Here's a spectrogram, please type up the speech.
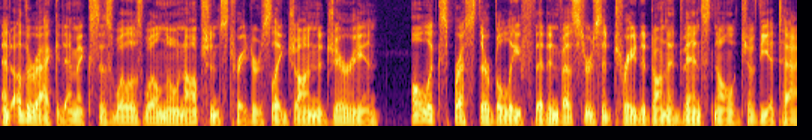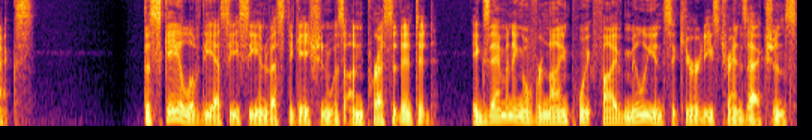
and other academics, as well as well known options traders like John Najarian, all expressed their belief that investors had traded on advanced knowledge of the attacks. The scale of the SEC investigation was unprecedented, examining over 9.5 million securities transactions,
